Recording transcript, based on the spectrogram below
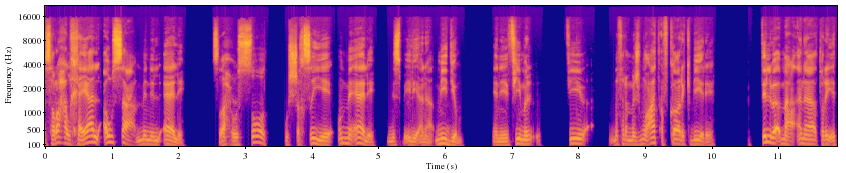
صراحة الخيال أوسع من الآلة صح؟ والصوت والشخصية هم آلة بالنسبة لي أنا medium يعني في في مثلا مجموعات أفكار كبيرة بتلبق مع أنا طريقة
